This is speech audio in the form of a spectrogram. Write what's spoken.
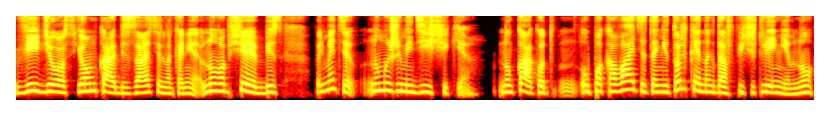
видеосъемка обязательно, конечно. Ну, вообще, без... Понимаете, ну, мы же медийщики. Ну как, вот упаковать это не только иногда впечатлением, ну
